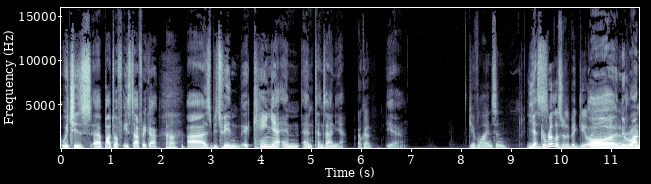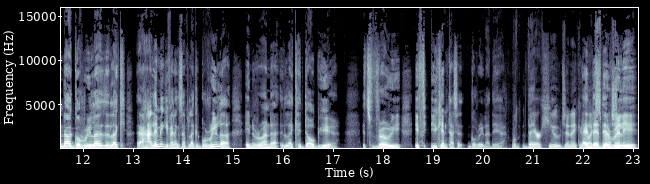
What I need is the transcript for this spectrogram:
which is uh, part of East Africa. Uh-huh. Uh, it's between uh, Kenya and and Tanzania. Okay. Yeah. Do you have lions in? Yes. Gorillas are the big deal. Oh, in Rwanda. Rwanda, gorillas like. Uh, let me give an example. Like a gorilla in Rwanda, like a dog here. It's very. If you can touch a gorilla there, Well, they're huge, and they could. and like, they, they really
